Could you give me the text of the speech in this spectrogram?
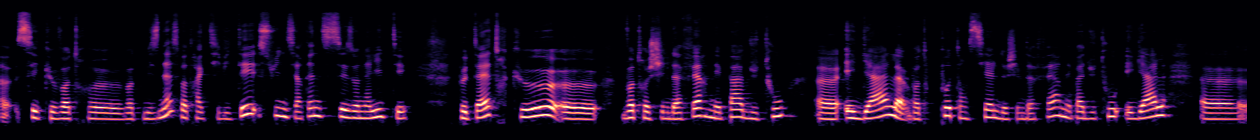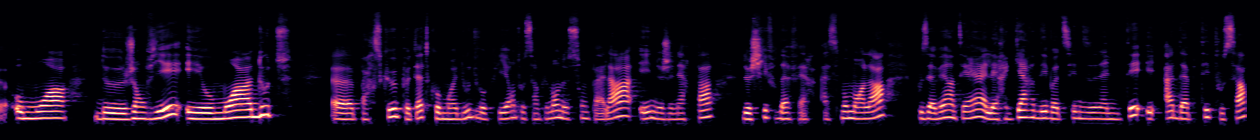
euh, c'est que votre votre business, votre activité suit une certaine saisonnalité. Peut-être que votre chiffre d'affaires n'est pas du tout égal, votre potentiel de chiffre d'affaires n'est pas du tout égal au mois de janvier et au mois d'août. Euh, parce que peut-être qu'au mois d'août, vos clients tout simplement ne sont pas là et ne génèrent pas de chiffre d'affaires. À ce moment-là, vous avez intérêt à aller regarder votre saisonnalité et adapter tout ça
